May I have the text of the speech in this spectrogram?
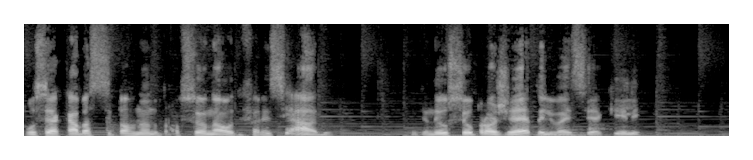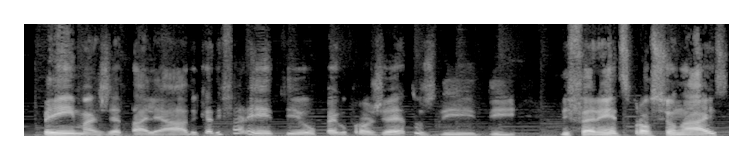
você acaba se tornando um profissional diferenciado. Entendeu? O seu projeto ele vai ser aquele bem mais detalhado, que é diferente. Eu pego projetos de, de diferentes profissionais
